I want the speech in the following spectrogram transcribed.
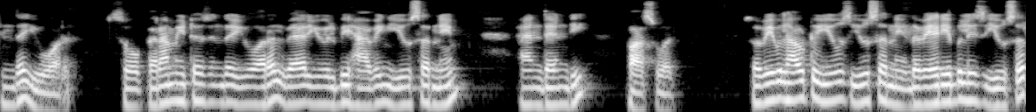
in the URL. So parameters in the URL where you will be having username and then the password. So we will have to use username. The variable is user.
